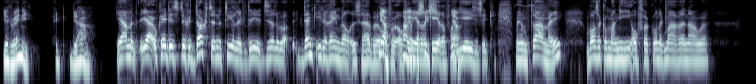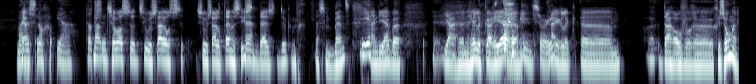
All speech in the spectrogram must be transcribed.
Ja, ik weet niet. Ik, ja, Ja, maar ja, oké, dit is de gedachte natuurlijk. Die, die zullen we, ik denk iedereen wel eens hebben. Ja, of of nou ja, meerdere precies. keren van, Ja. Jezus, ik ben helemaal klaar mee. Was ik er maar niet, of eh, kon ik maar eh, nou... maar dat is nog, ja, dat Maar is natuurlijk... zoals het Suicidal, Suicidal Tendencies, dat, is natuurlijk een, dat is een band. En die hebben eh, ja, hun hele carrière Sorry. eigenlijk ehm, eh, daarover eh, gezongen,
